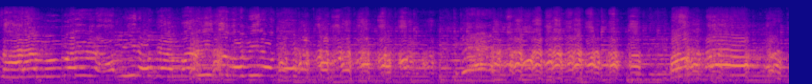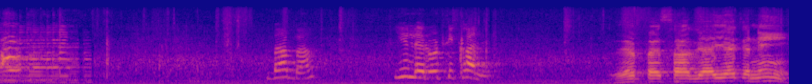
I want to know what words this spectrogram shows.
سارا ممبئی امیر ہو گیا مارو ہی سب امیر ہو گیا بابا یہ لے روٹی کھا لے۔ پیسہ لے ہے کہ نہیں؟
